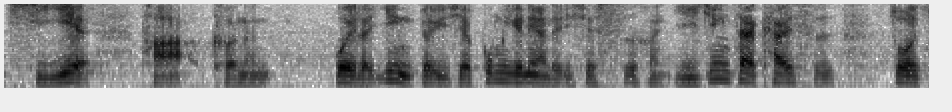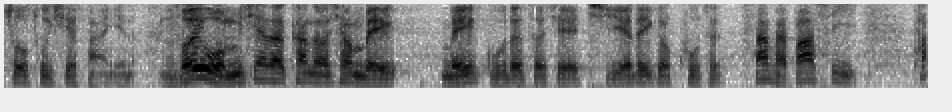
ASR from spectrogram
企业它可能为了应对一些供应链的一些失衡，已经在开始做做出一些反应了。所以我们现在看到像美美股的这些企业的一个库存三百八十亿。它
